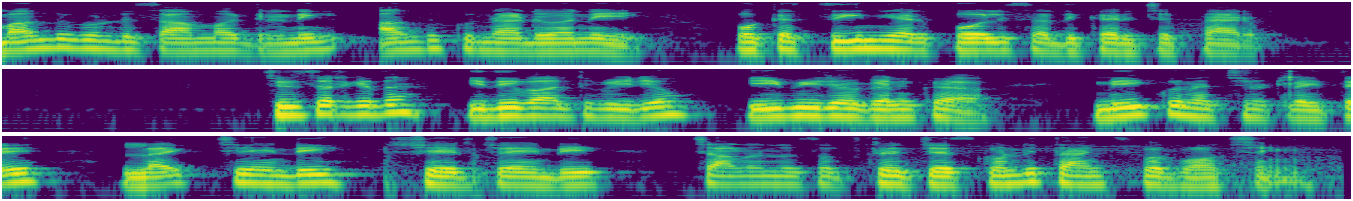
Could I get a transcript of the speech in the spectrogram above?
మందుగుండు సామాగ్రిని అందుకున్నాడు అని ఒక సీనియర్ పోలీస్ అధికారి చెప్పారు. చూశారు కదా? ఇది వాళ్ళ వీడియో. ఈ వీడియో కనుక మీకు నచ్చినట్లయితే లైక్ చేయండి షేర్ చేయండి ఛానల్ను సబ్స్క్రైబ్ చేసుకోండి. Thanks for watching.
